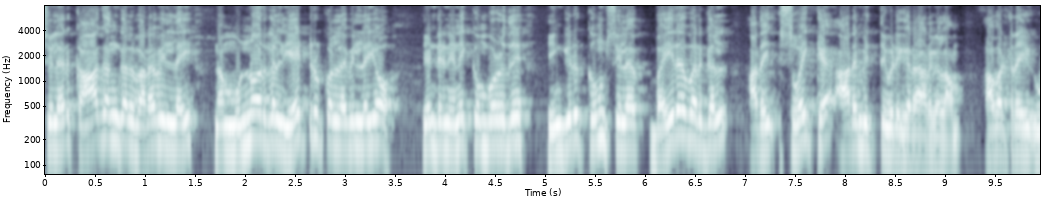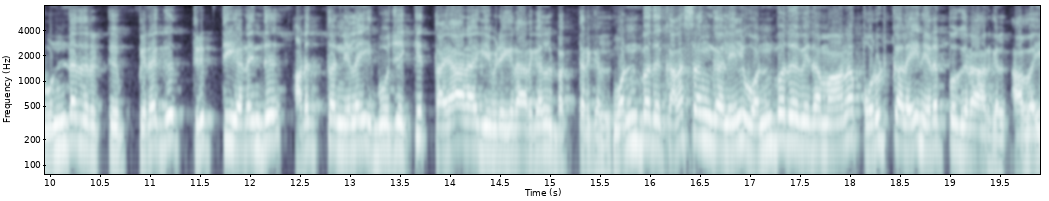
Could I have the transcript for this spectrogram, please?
சிலர் காகங்கள் வரவில்லை நம் முன்னோர்கள் ஏற்றுக்கொள்ளவில்லையோ என்று நினைக்கும் பொழுது இங்கிருக்கும் சில பைரவர்கள் அதை சுவைக்க ஆரம்பித்து விடுகிறார்களாம். அவற்றை உண்டதற்கு பிறகு திருப்தியடைந்து அடுத்த நிலை பூஜைக்கு தயாராகி விடுகிறார்கள் பக்தர்கள். ஒன்பது கலசங்களில் ஒன்பது விதமான பொருட்களை நிரப்புகிறார்கள். அவை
